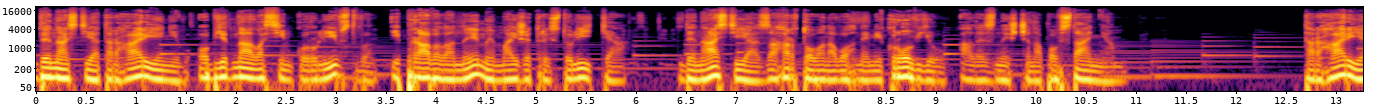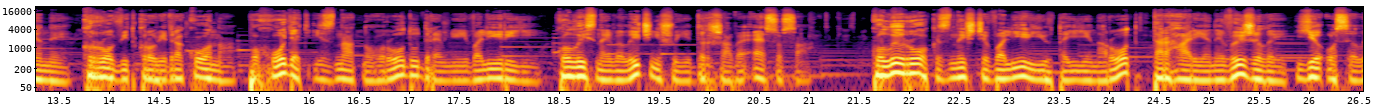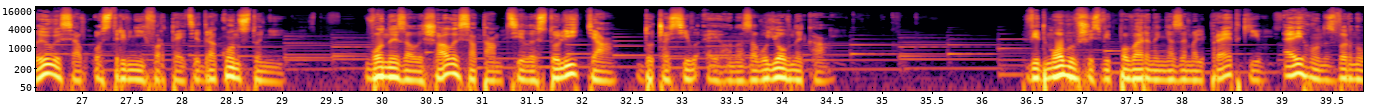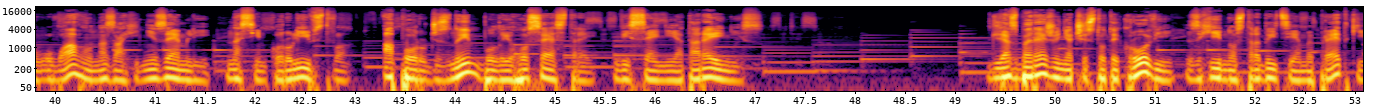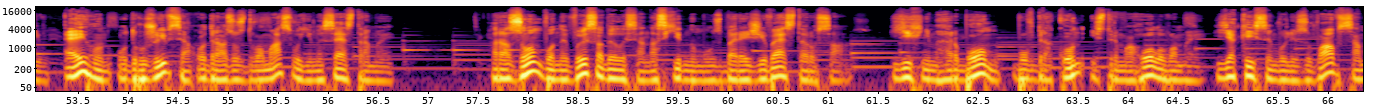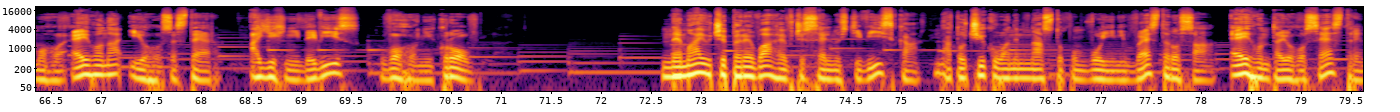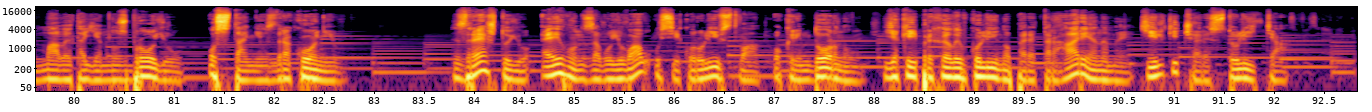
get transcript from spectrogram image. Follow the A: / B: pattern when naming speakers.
A: Династія Таргарієнів об'єднала сім королівств і правила ними майже три століття. Династія загартована вогнем і кров'ю, але знищена повстанням. Таргарієни, кров від крові дракона, походять із знатного роду древньої Валірії, колись найвеличнішої держави Есоса. Коли Рок знищив Валірію та її народ, Таргарієни вижили й оселилися в острівній фортеці Драконстоні. Вони залишалися там ціле століття до часів Ейгона Завойовника. Відмовившись від повернення земель предків, Ейгон звернув увагу на західні землі, на сім королівств, а поруч з ним були його сестри Вісенія та Рейніс. Для збереження чистоти крові, згідно з традиціями предків, Ейгон одружився одразу з двома своїми сестрами. Разом вони висадилися на східному узбережжі Вестероса. Їхнім гербом був дракон із трьома головами, який символізував самого Ейгона і його сестер, а їхній девіз вогонь і кров. Не маючи переваги в чисельності війська над очікуваним наступом воїнів Вестероса, Ейгон та його сестри мали таємну зброю останніх з драконів. Зрештою, Ейгон завоював усі королівства, окрім Дорну, який прихилив коліно перед Таргаріянами тільки через століття.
